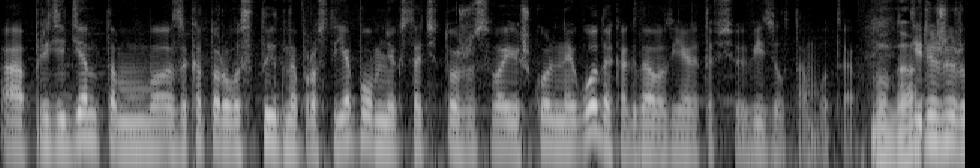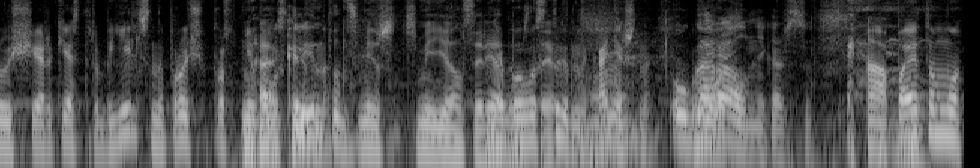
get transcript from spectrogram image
а, президентом, за которого стыдно просто. Я помню, кстати, тоже свои школьные годы, когда вот я это все видел, там вот а, ну, да. дирижирующий оркестр Ельцин и прочее, просто мне да, было стыдно. Клинтон смеялся рядом. Мне было стоял. стыдно, конечно. Угорал, вот. мне кажется. А, поэтому,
